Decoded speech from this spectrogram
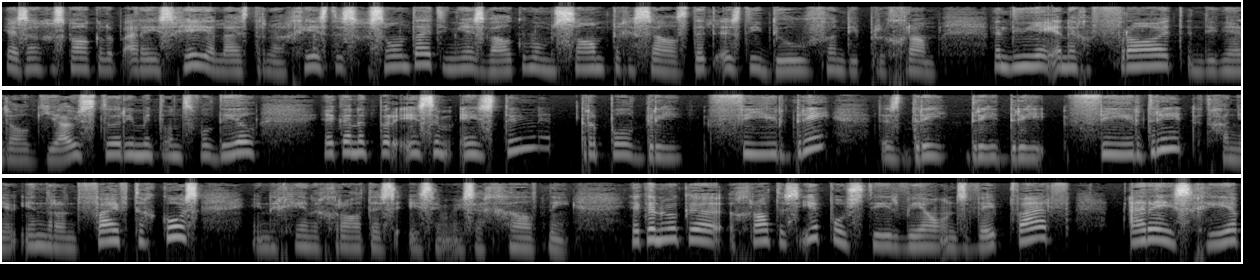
Jy is ingeskakel op RSG, jy luister na Geestesgesondheid en jy is welkom om saam te gesels. Dit is die doel van die program. Indien jy enige vrae het, indien jy dalk jou storie met ons wil deel, jy kan dit per SMS doen 3343. Dis 33343. Dit gaan jou R1.50 kos en geen gratis SMS se geld nie. Jy kan ook 'n gratis e-pos stuur via ons webwerf rsg.co.za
